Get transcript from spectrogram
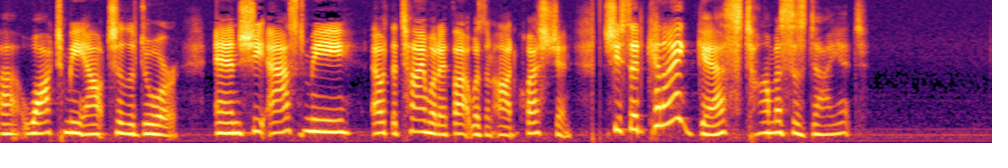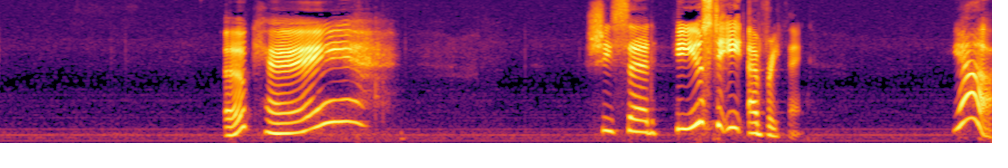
uh, walked me out to the door, and she asked me at the time what I thought was an odd question. She said, "Can I guess Thomas's diet?" Okay. She said, He used to eat everything. Yeah.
